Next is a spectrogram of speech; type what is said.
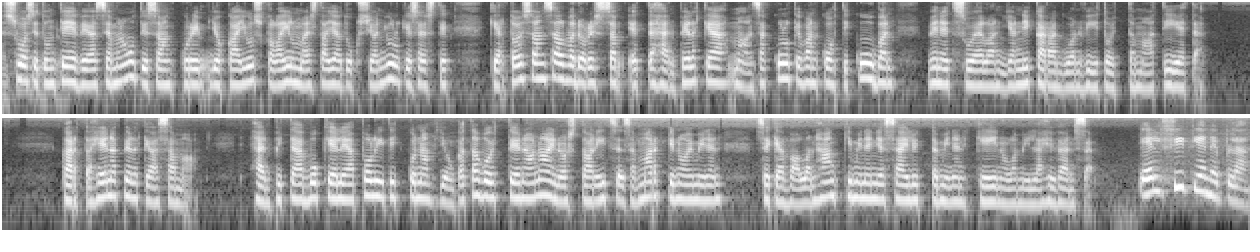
Suositun TV-aseman uutisankkuri, joka ei uskalla ilmaista ajatuksiaan julkisesti, kertoi San Salvadorissa, että hän pelkää maansa kulkevan kohti Kuuban, Venezuelan ja Nicaraguan viitoittamaa tietä. Kartahena pelkää samaa. Hän pitää Bukelea poliitikkona, jonka tavoitteena on ainoastaan itsensä markkinoiminen sekä vallan hankkiminen ja säilyttäminen keinolla millä hyvänsä. Él sí tiene plan,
